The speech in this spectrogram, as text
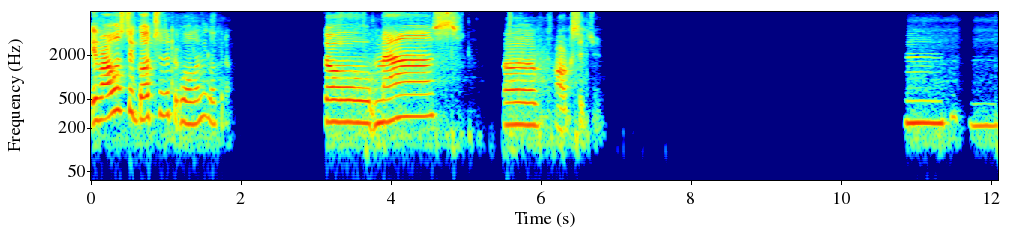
if I was to go to the, well, let me look it up. So mass of oxygen. Mm -hmm.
